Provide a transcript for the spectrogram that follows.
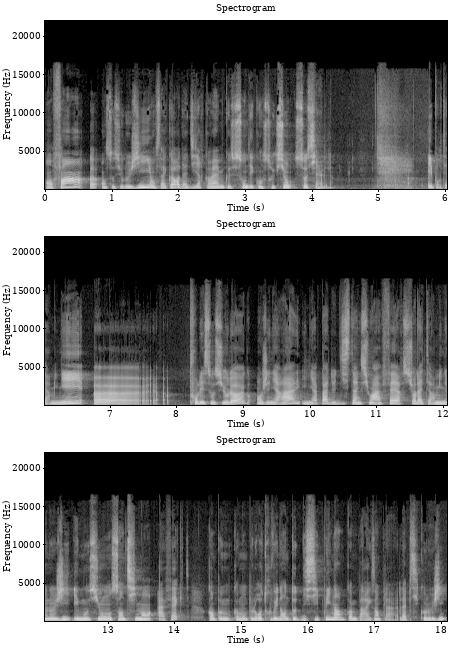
Enfin, euh, en sociologie, on s'accorde à dire quand même que ce sont des constructions sociales. Et pour terminer, euh, pour les sociologues, en général, il n'y a pas de distinction à faire sur la terminologie émotion, sentiment, affect, comme, on peut le retrouver dans d'autres disciplines, hein, comme par exemple la, psychologie.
